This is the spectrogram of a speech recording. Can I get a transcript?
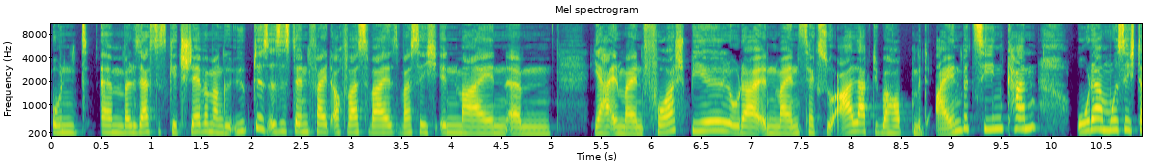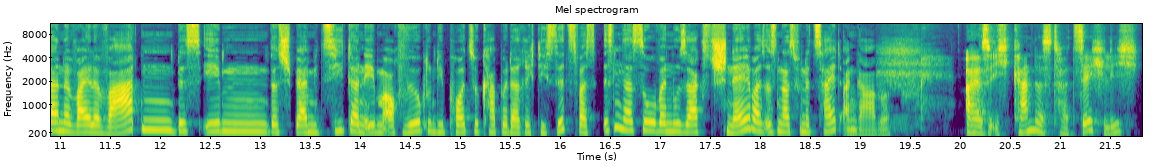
Und ähm, weil du sagst, es geht schnell, wenn man geübt ist, ist es denn vielleicht auch was, was ich in mein, ähm, ja, in mein Vorspiel oder in meinen Sexualakt überhaupt mit einbeziehen kann? Oder muss ich da eine Weile warten, bis eben das Spermizid dann eben auch wirkt und die Polzokappe da richtig sitzt? Was ist denn das so, wenn du sagst schnell? Was ist denn das für eine Zeitangabe? Also ich kann das tatsächlich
